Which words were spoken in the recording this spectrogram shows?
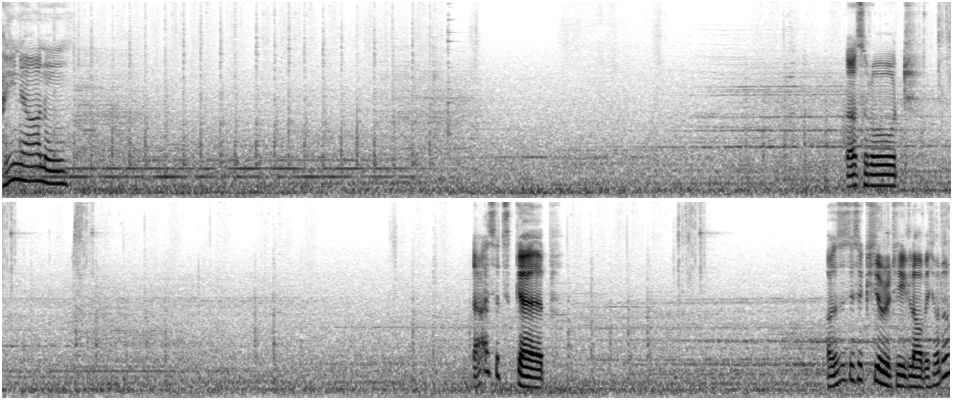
Keine Ahnung. Das Rot. Da ist jetzt gelb. Aber das ist die Security, glaube ich, oder?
